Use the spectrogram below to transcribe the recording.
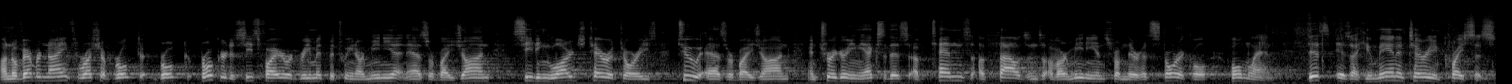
On November 9th, Russia broke, broke, brokered a ceasefire agreement between Armenia and Azerbaijan, ceding large territories to Azerbaijan and triggering the exodus of tens of thousands of Armenians from their historical homeland. This is a humanitarian crisis.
